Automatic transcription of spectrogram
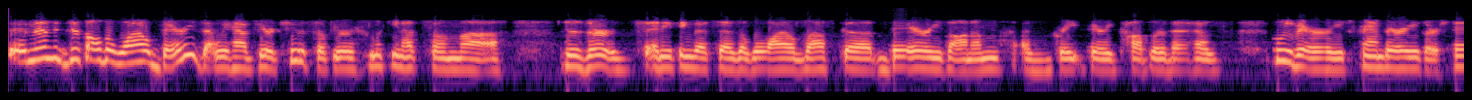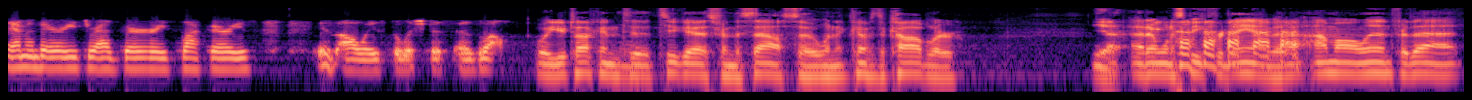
and then just all the wild berries that we have here too. So if you're looking at some uh, desserts, anything that says a wild Alaska berries on them, a great berry cobbler that has blueberries, cranberries, or salmon berries, raspberries, blackberries is always delicious as well. Well, you're talking to two guys from the South, so when it comes to cobbler, yeah, I don't want to speak for Dan, but I, am all in for that.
